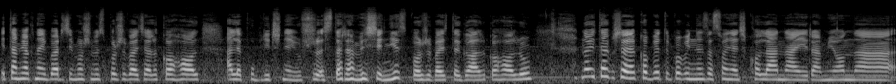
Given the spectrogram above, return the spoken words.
I tam jak najbardziej możemy spożywać alkohol, ale publicznie już staramy się nie spożywać tego alkoholu. No i także kobiety powinny zasłaniać kolana i ramiona.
